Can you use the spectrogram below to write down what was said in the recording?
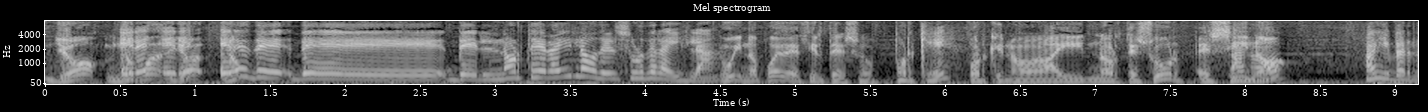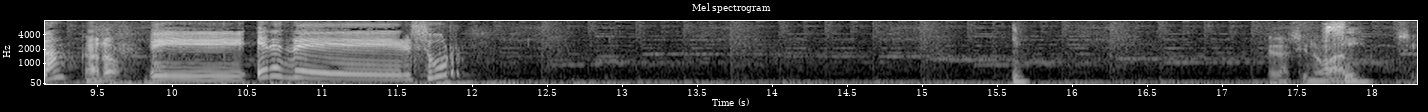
Yo no ¿Eres, puedo... eres- yo- no- eres de, de- del norte de la isla o del sur de la isla? Uy, no puede decirte eso. ¿Por qué? Porque no hay norte-sur. Es sí, Ah, ¿no? Ay, ¿verdad? Claro. Eh, ¿Eres del sur? Mira, si no va... Sí. sí.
